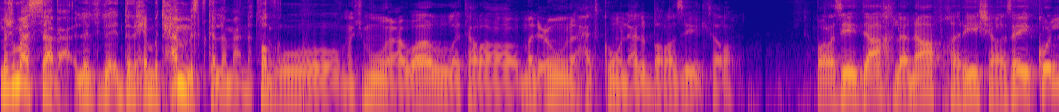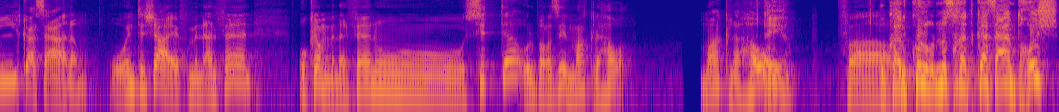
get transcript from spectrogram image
مجموعة السابعة اللي انت الحين متحمس تتكلم عنها تفضل. أوه مجموعة والله ترى ملعونة حتكون على البرازيل ترى. البرازيل داخلة نافخة ريشة زي كل كأس عالم. وانت شايف من 2000 وكم من 2006 والبرازيل ماكلة هوا. ماكلة هوا. أيوه. ف... وكان كل نسخة كأس عالم تخش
